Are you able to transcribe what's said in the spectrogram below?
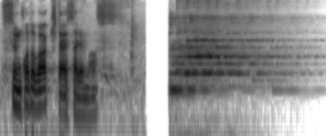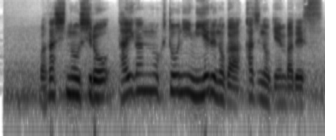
進むことが期待されます。私の後ろ、対岸の埠頭に見えるのが火事の現場です。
